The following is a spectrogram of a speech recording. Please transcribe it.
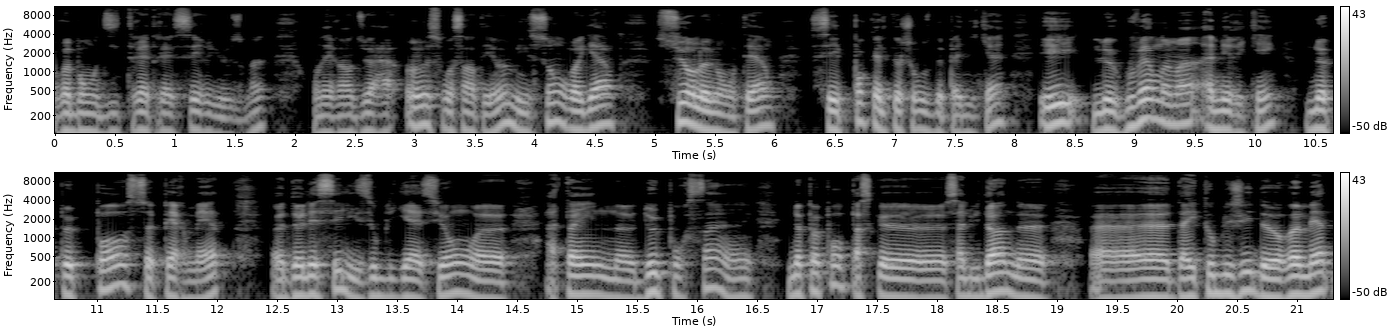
rebondit très, très sérieusement. On est rendu à 1,61, mais si on regarde sur le long terme, c'est pas quelque chose de paniquant et le gouvernement américain ne peut pas se permettre euh, de laisser les obligations euh, atteindre 2% hein. Il ne peut pas parce que ça lui donne euh, d'être obligé de remettre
